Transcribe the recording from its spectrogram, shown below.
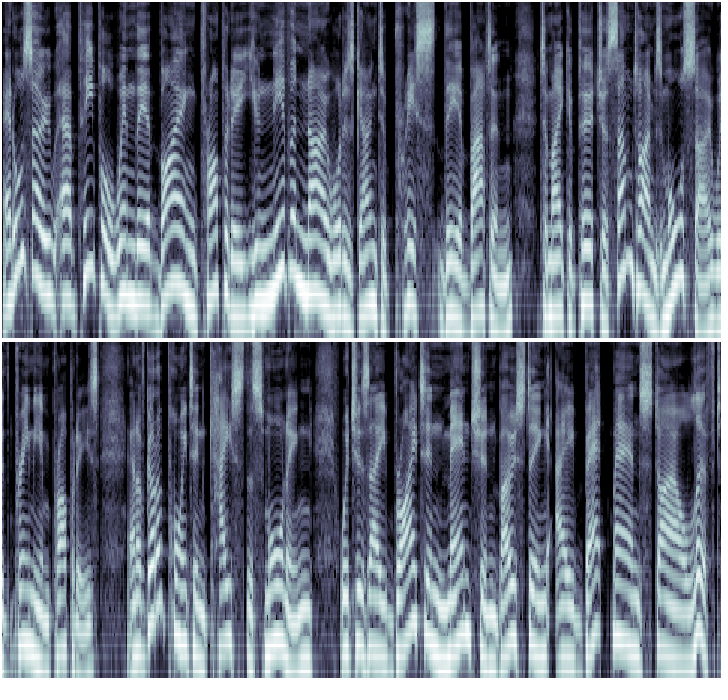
And also, uh, people, when they're buying property, you never know what is going to press their button to make a purchase, sometimes more so with premium properties. And I've got a point in case this morning, which is a Brighton mansion boasting a Batman style lift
